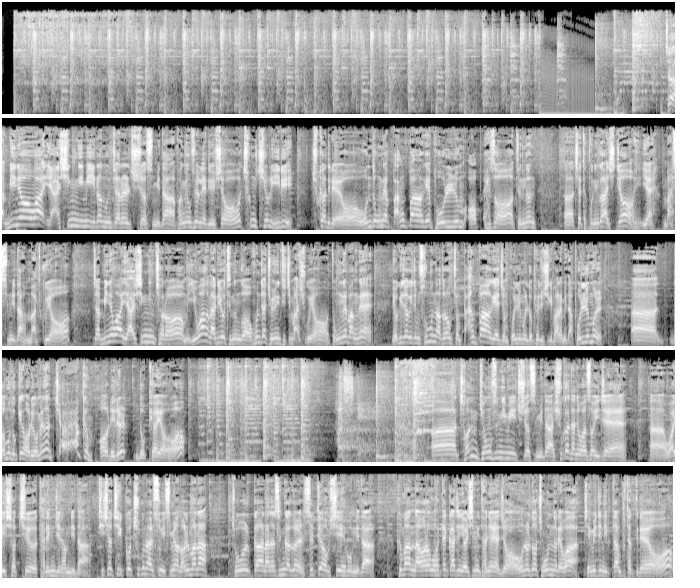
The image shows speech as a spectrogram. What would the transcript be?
자, 미녀와 야식님이 이런 문자를 주셨습니다. 박명수의 라디오쇼 청취율 1위 축하드려요. 온 동네 빵빵하게 volume up 해서 듣는 어, 제 덕분인 거 아시죠? 예, 맞습니다. 맞고요. 자, 미녀와 야식님처럼 이왕 라디오 듣는 거 혼자 조용히 듣지 마시고요. 동네방네 여기저기 좀 소문나도록 좀 빵빵하게 좀 볼륨을 높여주시기 바랍니다. 볼륨을 아, 너무 높기는 어려우면 조금 어리를 높여요. 아, 전경수님이 주셨습니다. 휴가 다녀와서 이제 아, 와이셔츠 다림질 합니다. 티셔츠 입고 출근할 수 있으면 얼마나 좋을까라는 생각을 쓸데없이 해봅니다. 그만 나오라고 할 때까지 열심히 다녀야죠. 오늘도 좋은 노래와 재미진 입담 부탁드려요.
